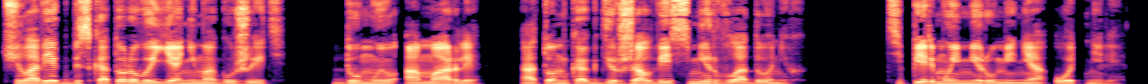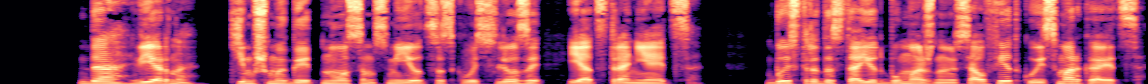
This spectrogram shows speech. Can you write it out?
Человек, без которого я не могу жить. Думаю о Марле, о том, как держал весь мир в ладонях. Теперь мой мир у меня отняли. Да, верно. Ким шмыгает носом, смеется сквозь слезы и отстраняется. Быстро достает бумажную салфетку и сморкается.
